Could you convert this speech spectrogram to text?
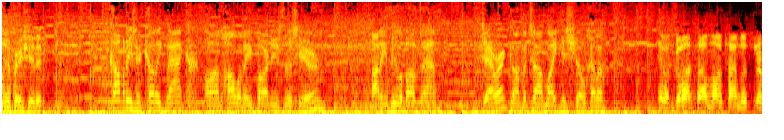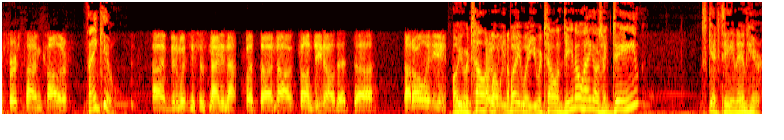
We appreciate it. Companies are cutting back on holiday parties this year. How do you feel about that? Derek on the Tom Leykis Show. Hello. Hey, what's going on, Tom? Long-time listener, first-time caller. Thank you. I've been with you since 99. But, uh, no, I was telling Dino that uh, not only... Oh, you were telling, wait, wait, wait, you were telling Dino? Hang on a second. Dean? Let's get Dean in here.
